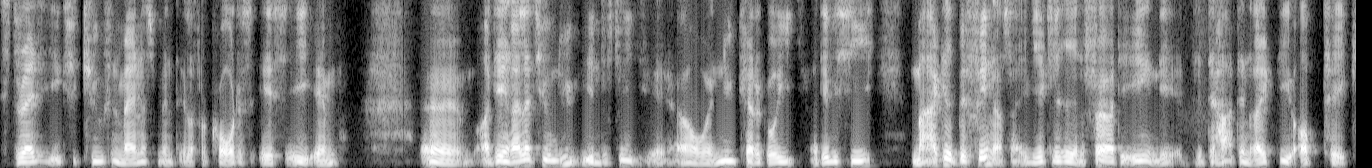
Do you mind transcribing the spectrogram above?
Strategy Execution Management, eller forkortes SEM. Øhm, og det er en relativt ny industri øh, og en ny kategori, og det vil sige, at markedet befinder sig i virkeligheden, før det egentlig det, det har den rigtige optake.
